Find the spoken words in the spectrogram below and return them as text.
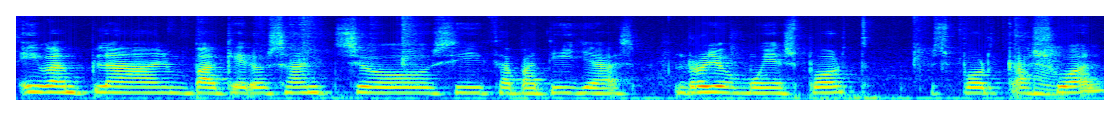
iba en plan vaqueros anchos y zapatillas, rollo muy sport, sport casual.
